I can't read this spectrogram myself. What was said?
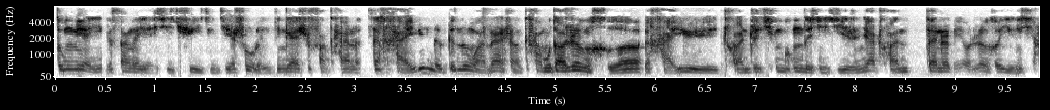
东面一个三个演习区已经结束了，应该是放开了。在海运的跟踪网站上看不到任何海域船只清空的信息，人家船在那没有任何影响。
